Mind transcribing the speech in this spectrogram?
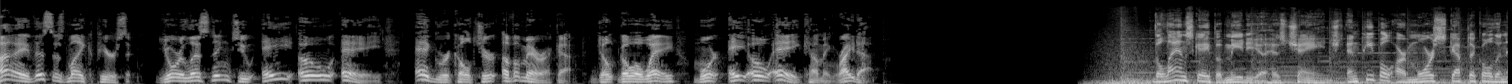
Hi, this is Mike Pearson. You're listening to AOA, Agriculture of America. Don't go away, more AOA coming right up. The landscape of media has changed, and people are more skeptical than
